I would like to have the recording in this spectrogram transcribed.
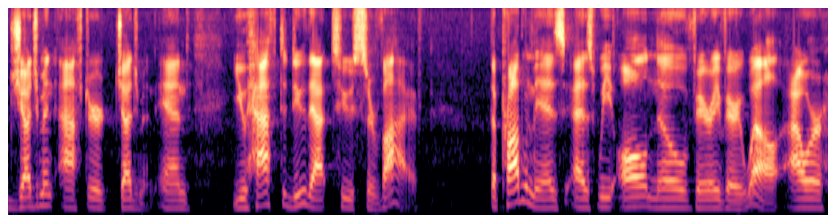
judgment after judgment. And you have to do that to survive. The problem is, as we all know very, very well, our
